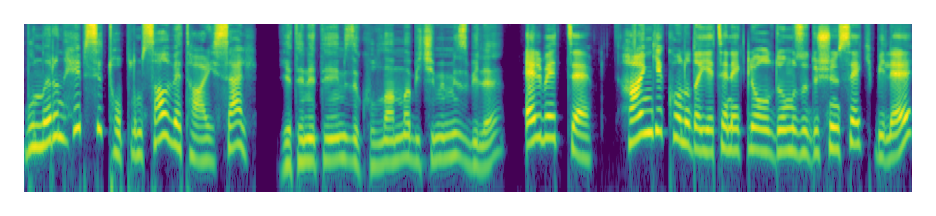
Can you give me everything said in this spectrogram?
Bunların hepsi toplumsal ve tarihsel. Yeteneklerimizi kullanma biçimimiz bile Elbette. Hangi konuda yetenekli olduğumuzu düşünsek bile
